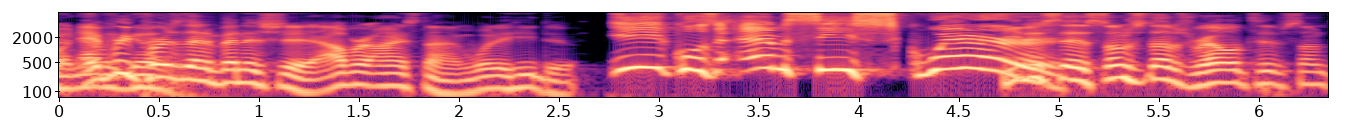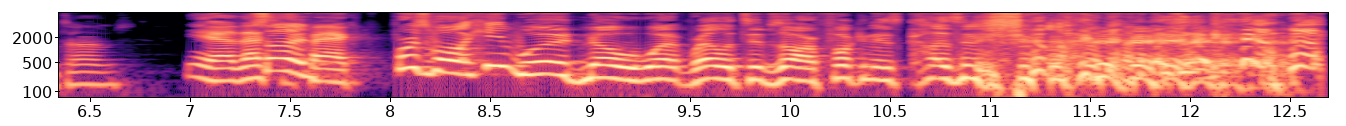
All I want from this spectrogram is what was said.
bro, now we every good. person that invented shit, Albert Einstein, what did he do? E equals MC squared. He just says some stuff's relative sometimes. Yeah, that's Son, a fact. First of all, he would know what relatives are, fucking his cousin and shit like that.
